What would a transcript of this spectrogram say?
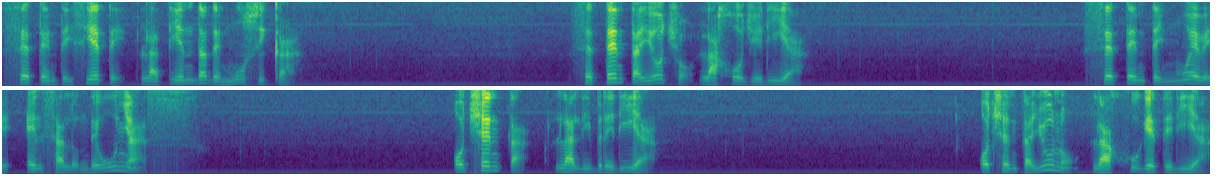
77. La tienda de música. 78. La joyería. 79. El salón de uñas. 80. La librería. 81. La juguetería.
